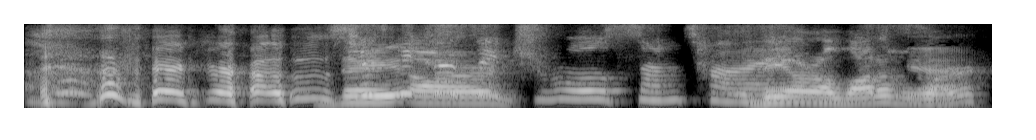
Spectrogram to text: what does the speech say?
They're gross. They Just because are- they drool sometimes. They are a lot of Yeah. work.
